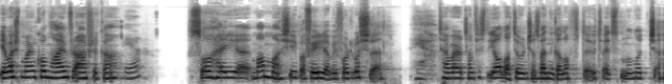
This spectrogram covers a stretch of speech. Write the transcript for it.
Jag var smart kom hem från Afrika. Ja så hei mamma kjipa fyrir vi får til Israel. Ja. Det var den første jala-turen til Svenninga Loftet ut 2008.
